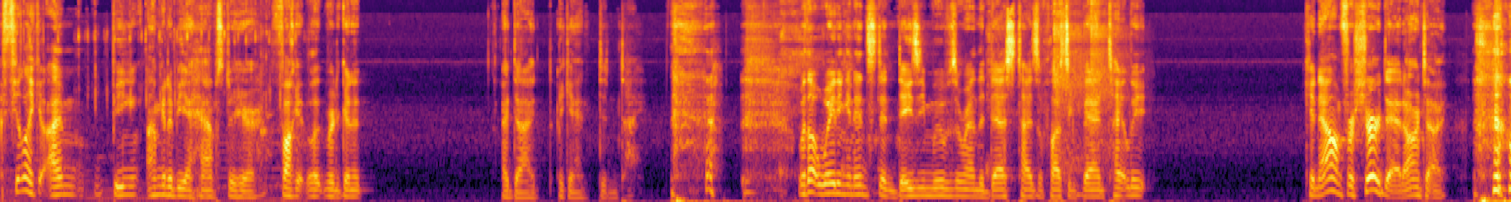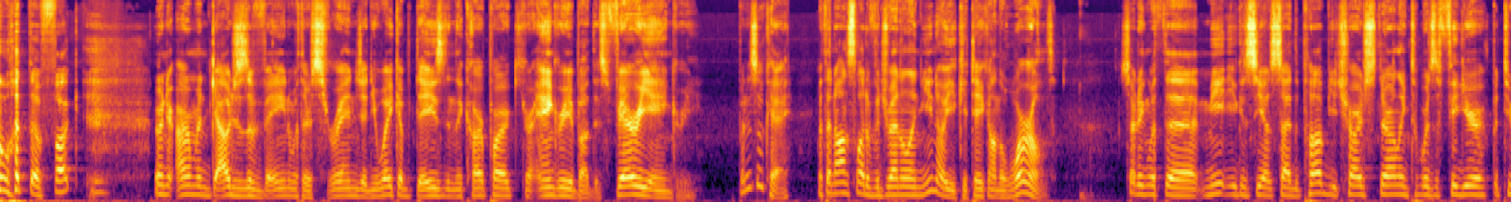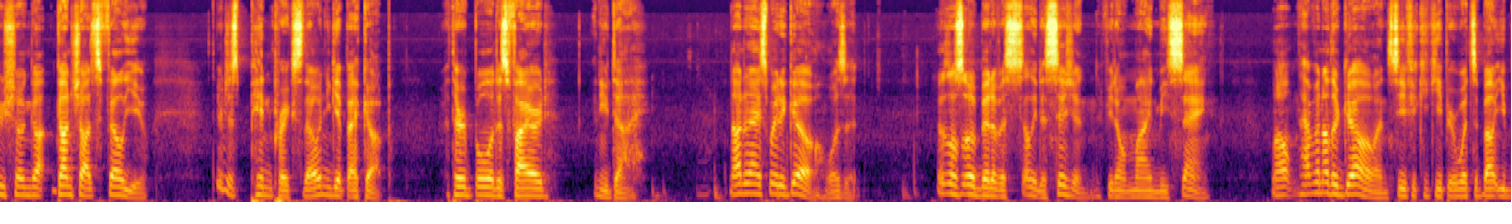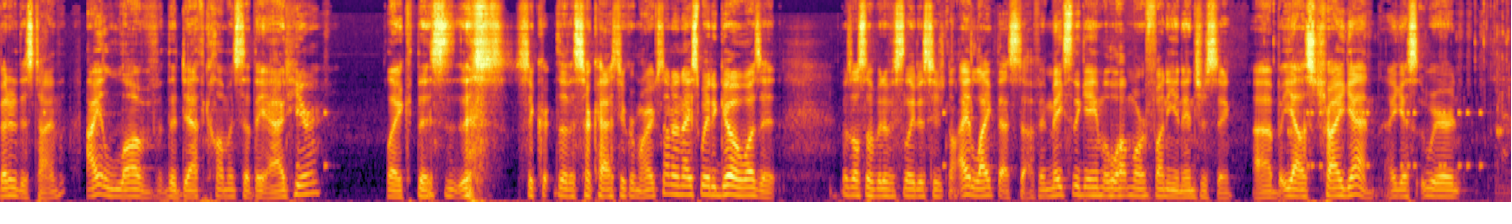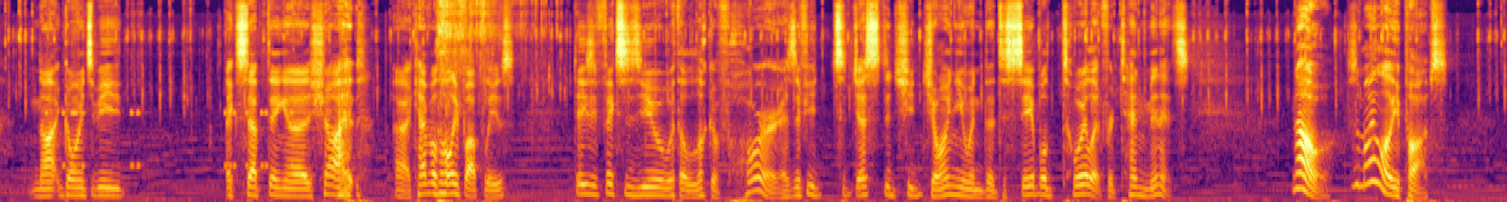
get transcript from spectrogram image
I feel like I'm being I'm gonna be a hamster here. Fuck it, we're gonna I died again, didn't I? Without waiting an instant, Daisy moves around the desk, ties a plastic band tightly. Okay, now I'm for sure dead, aren't I? what the fuck? Around your arm and gouges a vein with her syringe, and you wake up dazed in the car park. You're angry about this, very angry. But it's okay. With an onslaught of adrenaline, you know you could take on the world. Starting with the meat you can see outside the pub, you charge snarling towards the figure, but two gunshots fell you. They're just pinpricks, though, and you get back up. A third bullet is fired, and you die. Not a nice way to go, was it? It was also a bit of a silly decision, if you don't mind me saying. Well, have another go and see if you can keep your wits about you better this time. I love the death comments that they add here. Like this, this the sarcastic remarks. Not a nice way to go, was it? It was also a bit of a silly decision. I like that stuff. It makes the game a lot more funny and interesting. Uh, but yeah, let's try again. I guess we're not going to be accepting a shot. Uh, can I have a lollipop, please? Daisy fixes you with a look of horror, as if you suggested she'd join you in the disabled toilet for 10 minutes. No, these are my lollipops.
